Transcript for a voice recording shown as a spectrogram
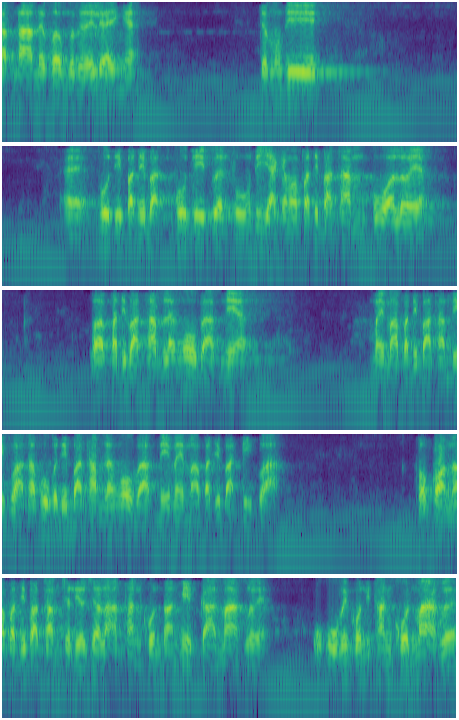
ดักดานได้เพิ่มขึ้นไปเรื่อยๆอย่างเงี้ยจนบางทีผู้ที่ปฏิบัติผู้ที่เพื่อนฝูงที่อยากจะมาปฏิบัติธรรมกลัวเลยว่าปฏิบัติธรรมแล้วโง่แบบเนี้ยไม่มาปฏิบัติธรรมดีกว่า ถ้าผู้ปฏิบัติธรรมแล้วโง่แบบนี้ไม่มาปฏิบัติดีกว่าเพราะก่อนมาปฏิบัติธรรมเฉลียวฉลาดทันคนทันเหตุการณ์มากเลยโอ้โหเป็นคนที่ทันคนมากเลย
